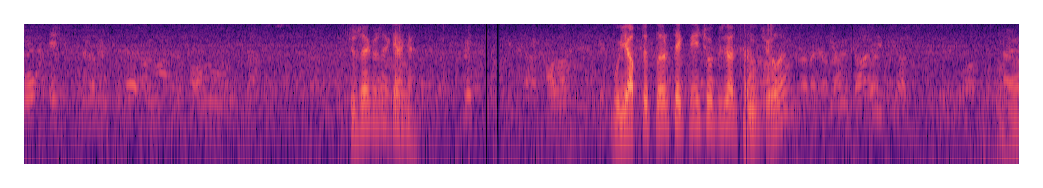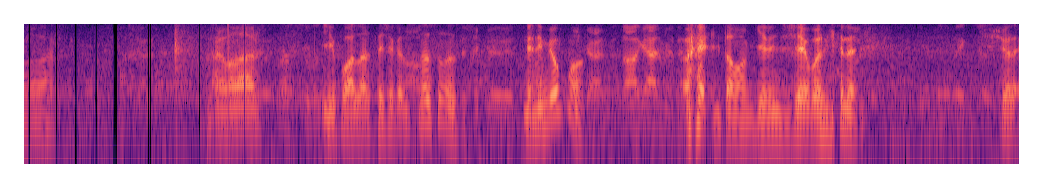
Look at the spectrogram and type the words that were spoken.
O ekstra mesela ön tarafı almamış. Güzel güzel gel gel. Bu yaptıkları tekneyi çok güzel tanıtıyorlar. Merhabalar. Merhabalar. Nasılsınız? İyi fuarlar. Teşekkür ederim. Siz nasılsınız? Teşekkür ederiz. Nedim yok mu? Hoş geldiniz. Daha gelmedi. tamam gelince şey yaparız gene. Şöyle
